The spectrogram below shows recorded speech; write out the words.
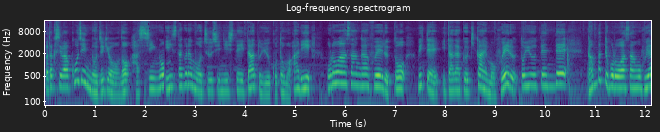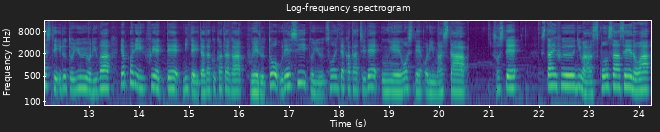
私は個人の事業の発信をインスタグラムを中心にしていたということもありフォロワーさんが増えると見ていただく機会も増えるという点で頑張ってフォロワーさんを増やしているというよりはやっぱり増えて見ていただく方が増えると嬉しいというそういった形で運営をしておりました。そしてスタエフにはスポンサー制度は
